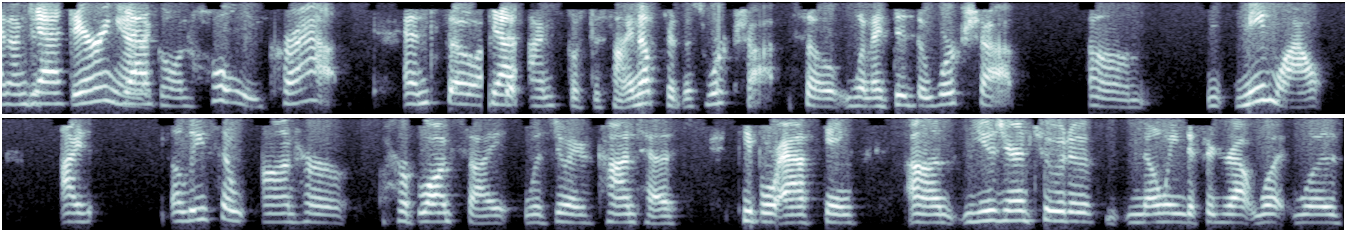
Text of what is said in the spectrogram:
And I'm just Yes. staring at Yes. it going, holy crap. And so I said, I'm supposed to sign up for this workshop. So when I did the workshop, um, meanwhile, I, Elisa on her, her blog site was doing a contest. People were asking, um, use your intuitive knowing to figure out what was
